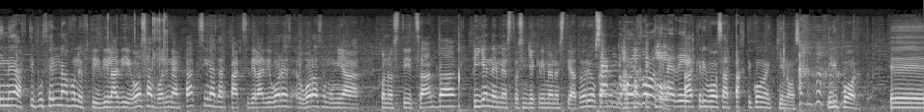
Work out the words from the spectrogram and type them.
είναι αυτή που θέλει να βολευτεί. Δηλαδή, όσα μπορεί να αρπάξει, να τα αρπάξει. Δηλαδή, αγόρασε- αγόρασε μου μία γνωστή τσάντα, πήγαινε μες στο συγκεκριμένο εστιατόριο. Ψάχνει το μου χορηγό δηλαδή. Ακριβώς, αρπακτικό εκείνο. λοιπόν, ε,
